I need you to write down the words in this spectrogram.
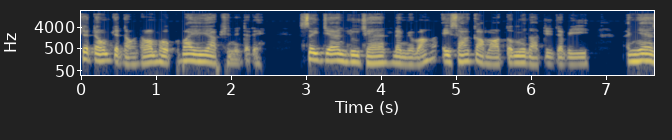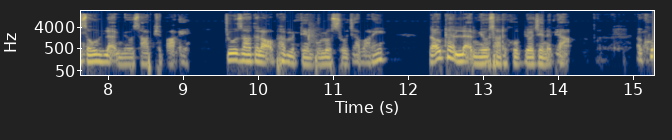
ပြက်တောင်းပြက်တောင်းဒါမှမဟုတ်ပပရရဖြစ်နေတတ်တယ်စိတ်ကြမ်းလူချမ်းလက်မျိုးပါအိစားကာမသုံးမျိုးသာတည်တတ်ပြီးအញ្ញံဆုံးလက်မျိုးစားဖြစ်ပါတယ်စူးစမ်းတဲ့လောက်အဖက်မတင်ဘူးလို့ဆိုကြပါတယ်နောက်ထပ်လက်အမျိုးအစားတစ်ခုပြောချင်တယ်ဗျအခု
